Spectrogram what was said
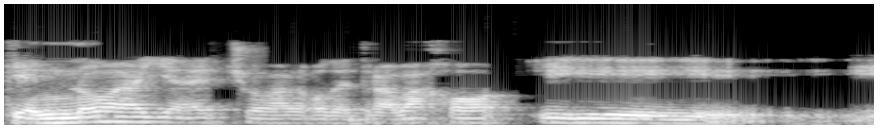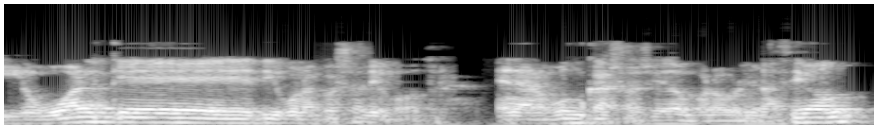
que no haya hecho algo de trabajo y igual que digo una cosa, digo otra. En algún caso ha sido por obligación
